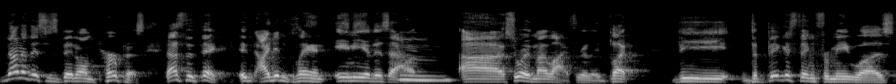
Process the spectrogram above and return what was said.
none of this has been on purpose. That's the thing. It, I didn't plan any of this out. Mm. Uh, story of my life, really. But the the biggest thing for me was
